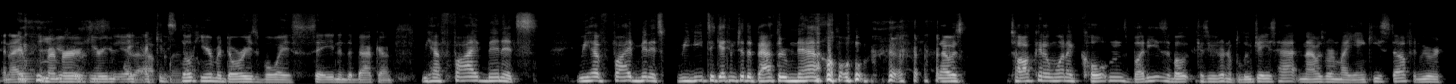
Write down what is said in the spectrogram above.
And I remember hearing, I, I happening. still hear Midori's voice saying in the background, "We have five minutes. We have five minutes. We need to get him to the bathroom now." and I was talking to one of Colton's buddies about because he was wearing a Blue Jays hat and I was wearing my Yankee stuff, and we were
